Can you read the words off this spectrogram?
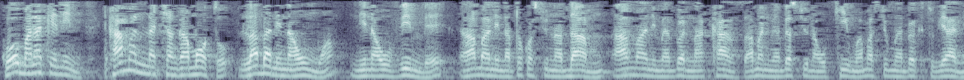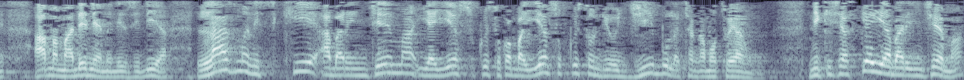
Kwa hiyo maanaake nini? Kama nina changamoto labda ninaumwa nina uvimbe ama ninatoka siu na damu ama nimeambiwa nina kansa ama nimeambiwa siu na ukimwi ama siu nimeambiwa kitu gani ama madeni yamenizidia lazima nisikie habari njema ya yesu kristo kwamba yesu kristo ndio jibu la changamoto yangu nikishasikia hii habari njema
